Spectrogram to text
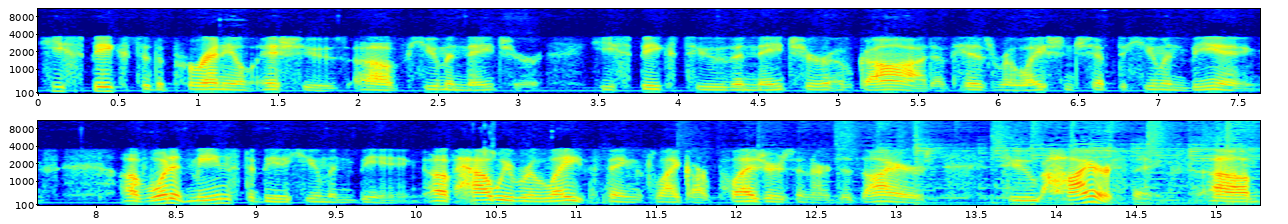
He speaks to the perennial issues of human nature. He speaks to the nature of God, of his relationship to human beings, of what it means to be a human being, of how we relate things like our pleasures and our desires to higher things. Um,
